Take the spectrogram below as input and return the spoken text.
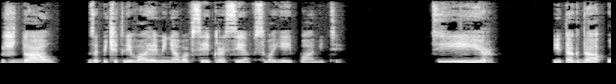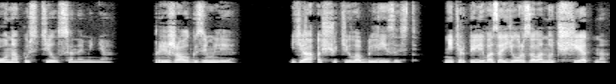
ждал, запечатлевая меня во всей красе в своей памяти. «Тир!» И тогда он опустился на меня, прижал к земле. Я ощутила близость, нетерпеливо заерзала, но тщетно.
